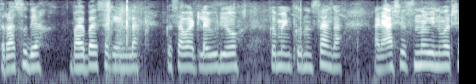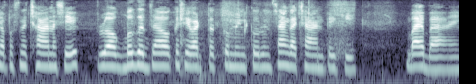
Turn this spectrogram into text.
तर असू द्या. बाय बाय सगळ्यांना. कसा वाटला व्हिडिओ कमेंट करून सांगा. आणि असेच नवीन वर्षापासून छान असे व्लॉग बघत जावं. कसे वाटतात? कमेंट करून सांगा छानपैकी. बाय बाय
